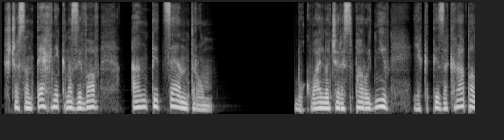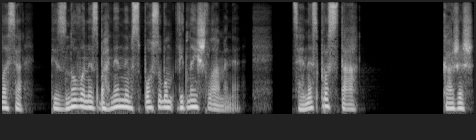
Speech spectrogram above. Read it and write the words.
що сантехнік називав антицентром. Буквально через пару днів, як ти закрапалася, ти знову незбагненним способом віднайшла мене. Це неспроста. Кажеш,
